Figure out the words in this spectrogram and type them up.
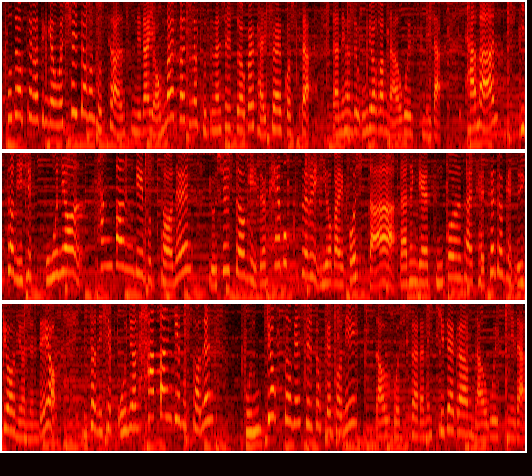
소재업체 같은 경우는 실적은 좋지 않습니다. 연말까지는 부진한 실적 을 발표할 것이다. 라는 현재 우려감 나오고 있습니다. 다만 2025년 상반기부터는 이 실적이 이제 회복세를 이어갈 것이다. 라는 게 증권사의 대체적인 의견이었는데요. 2025년 하반기부터는 본격적인 실적 개선이 나올 것이다라는 기대감 나오고 있습니다.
